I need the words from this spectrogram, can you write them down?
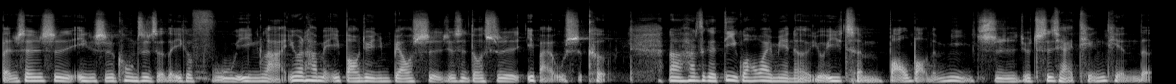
本身是饮食控制者的一个福音啦，因为它每一包就已经标示，就是都是一百五十克。那它这个地瓜外面呢，有一层薄薄的蜜汁，就吃起来甜甜的。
